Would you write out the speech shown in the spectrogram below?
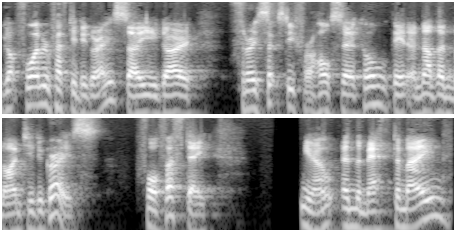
you've got 450 degrees. So you go 360 for a whole circle, then another 90 degrees, 450. You know, in the math domain,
